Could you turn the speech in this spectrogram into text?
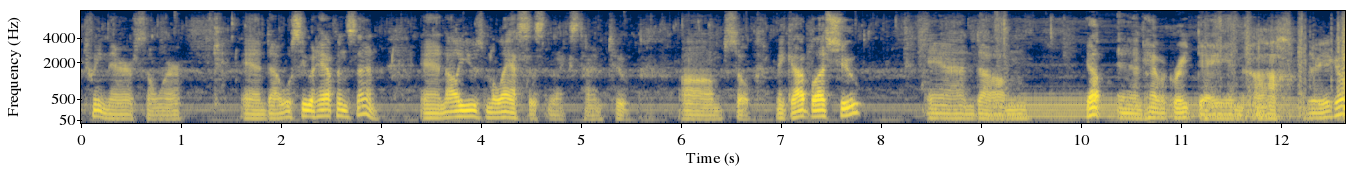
between there somewhere. And uh, we'll see what happens then. And I'll use molasses the next time too. Um, so may God bless you. And, um, yep, and have a great day. And uh, there you go.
